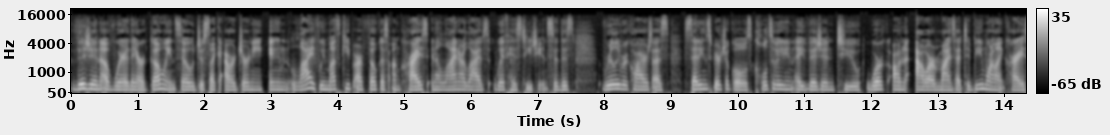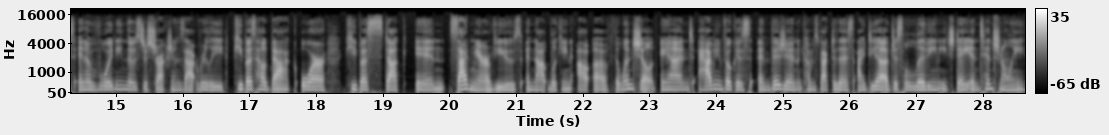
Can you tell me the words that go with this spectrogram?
vision of where they are going. So, just like our journey in life, we must keep our focus on Christ and align our lives with His teachings. So, this really requires us setting spiritual goals, cultivating a vision to work on our mindset to be more like Christ, and avoiding those distractions that really keep us held back or keep us stuck in side mirror views and not looking out of the windshield. And having focus and vision comes back to this idea of just living each day intentionally,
